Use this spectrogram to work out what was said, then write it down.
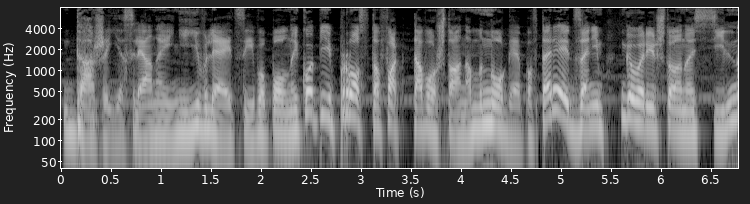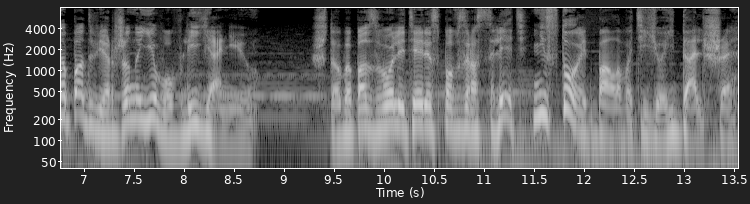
Даже если она и не является его полной копией, просто факт того, что она многое повторяет за ним, говорит, что она сильно подвержена его влиянию. Чтобы позволить Эрис повзрослеть, не стоит баловать ее и дальше.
